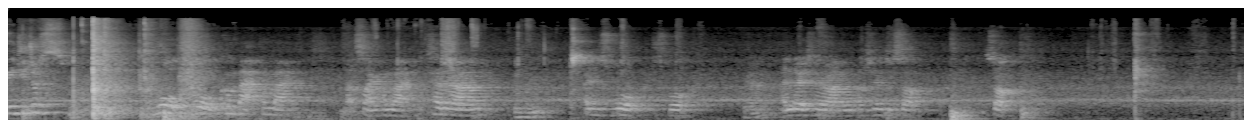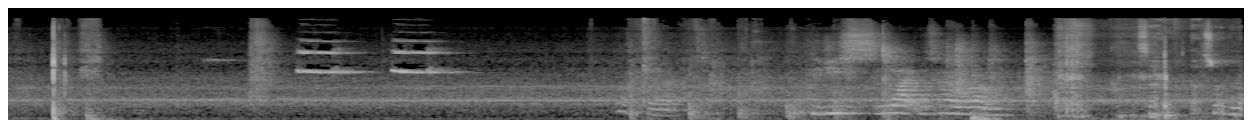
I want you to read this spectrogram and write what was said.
Could you just walk, walk, come back, come back. That's fine, come back. Turn around hmm and just walk, just walk. Yeah. And don't turn around, I'll tell you to stop. Stop. Could you slightly turn around? So that's not even. It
